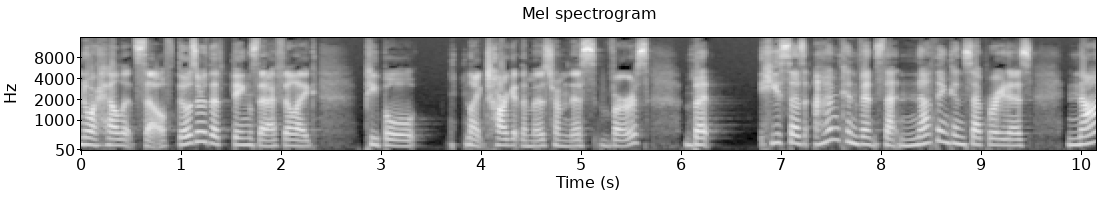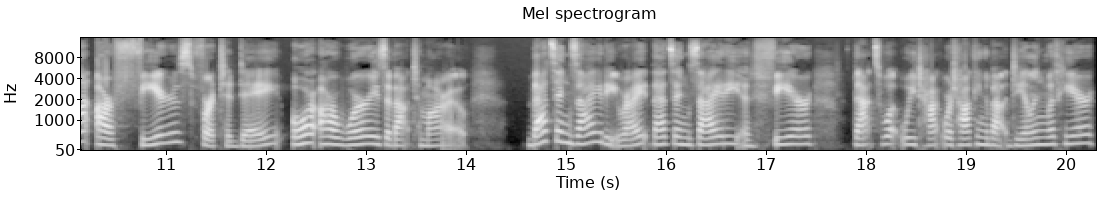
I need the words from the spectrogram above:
nor hell itself. Those are the things that I feel like people like target the most from this verse. But he says, I'm convinced that nothing can separate us, not our fears for today or our worries about tomorrow. That's anxiety, right? That's anxiety and fear. That's what we talk, we're talking about dealing with here.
